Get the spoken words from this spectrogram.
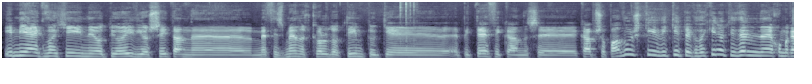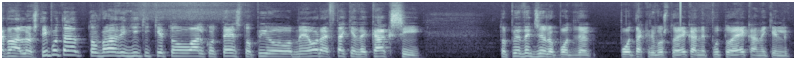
Η μία εκδοχή είναι ότι ο ίδιος ήταν ε, μεθυσμένος και όλο το team του και επιτέθηκαν σε κάποιους οπαδούς. Και η δική του εκδοχή είναι ότι δεν έχουμε καταναλώσει τίποτα. Το βράδυ βγήκε και το αλκοτέστ το οποίο με ώρα 7 και 16, το οποίο δεν ξέρω πότε, πότε ακριβώς το έκανε, πού το έκανε κλπ.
